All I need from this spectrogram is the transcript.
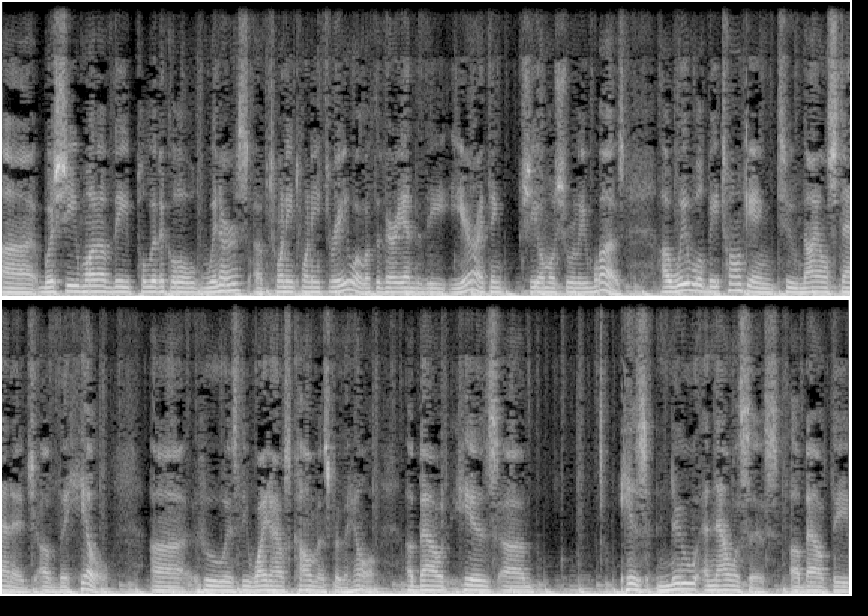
Uh, was she one of the political winners of 2023? Well, at the very end of the year, I think she almost surely was. Uh, we will be talking to Niall Stanage of The Hill, uh, who is the White House columnist for The Hill, about his. Um, his new analysis about the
